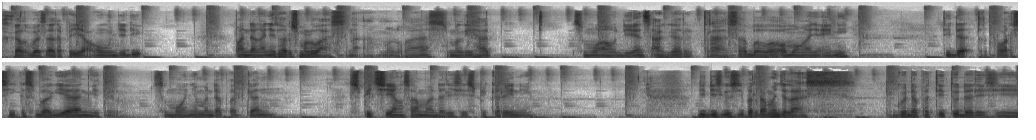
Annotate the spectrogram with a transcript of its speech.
kalau bahasa Arabnya ya umum jadi pandangannya itu harus meluas nah meluas melihat semua audiens agar terasa bahwa omongannya ini tidak terporsi ke sebagian gitu. Semuanya mendapatkan speech yang sama dari si speaker ini. Di diskusi pertama jelas gue dapet itu dari si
